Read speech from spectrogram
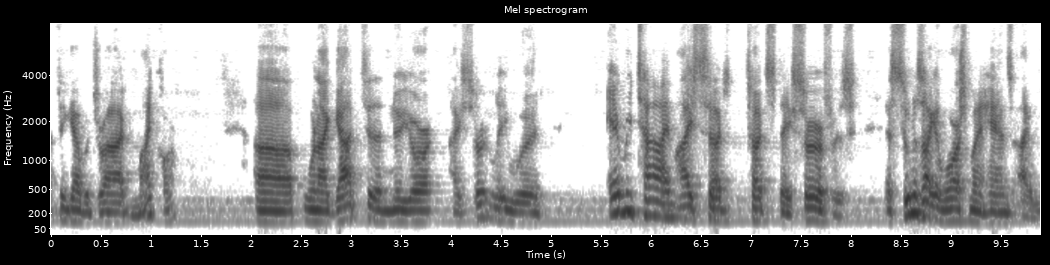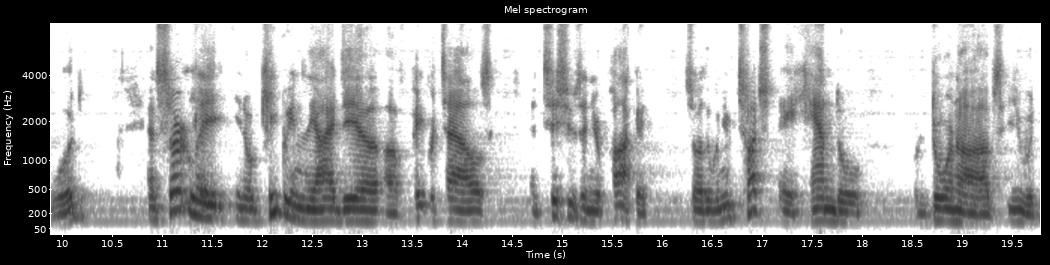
I think I would drive my car. Uh, when I got to New York, I certainly would. Every time I touch, touched a surface, as soon as I could wash my hands, I would. And certainly, you know, keeping the idea of paper towels and tissues in your pocket so that when you touched a handle or doorknobs, you would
